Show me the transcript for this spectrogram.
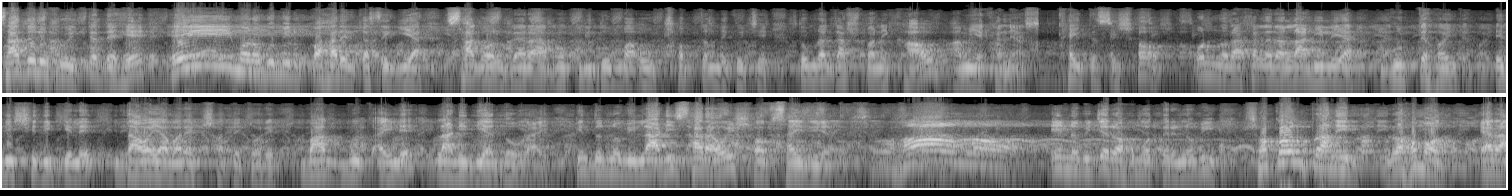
ছাদের উপরে উঠতে দেখে এই মরুভূমির পাহাড়ের কাছে গিয়া ছাগল বেড়া বকরি দুম্বা উঠ সব কইছে তোমরা পানি খাও আমি এখানে আস। খাইতেছে সব। অন্য রাখালেরা লাডি লিয়া ঘুরতে হয়। এদিক সেদিক গেলে দাওয়াই আবার একসাথে করে। বাঘ বুক আইলে লাডি দিয়া দৌড়ায়। কিন্তু নবী লাডি ছাড়া ওই সব সাইজিয়া এই নবী যে রহমতের নবী সকল প্রাণীর রহমত এরা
